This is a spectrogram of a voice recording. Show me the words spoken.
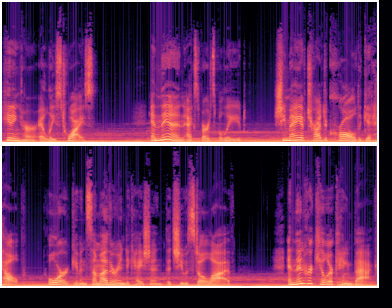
hitting her at least twice. And then, experts believed, she may have tried to crawl to get help, or given some other indication that she was still alive. And then her killer came back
